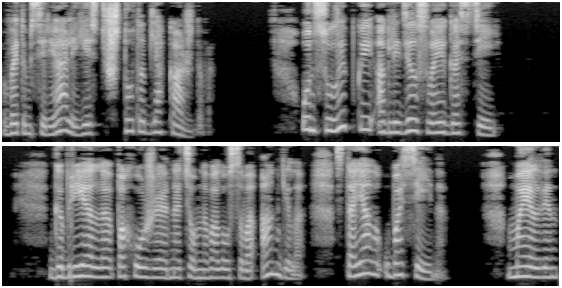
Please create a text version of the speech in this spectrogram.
В этом сериале есть что-то для каждого. Он с улыбкой оглядел своих гостей. Габриэла, похожая на темноволосого ангела, стояла у бассейна. Мелвин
